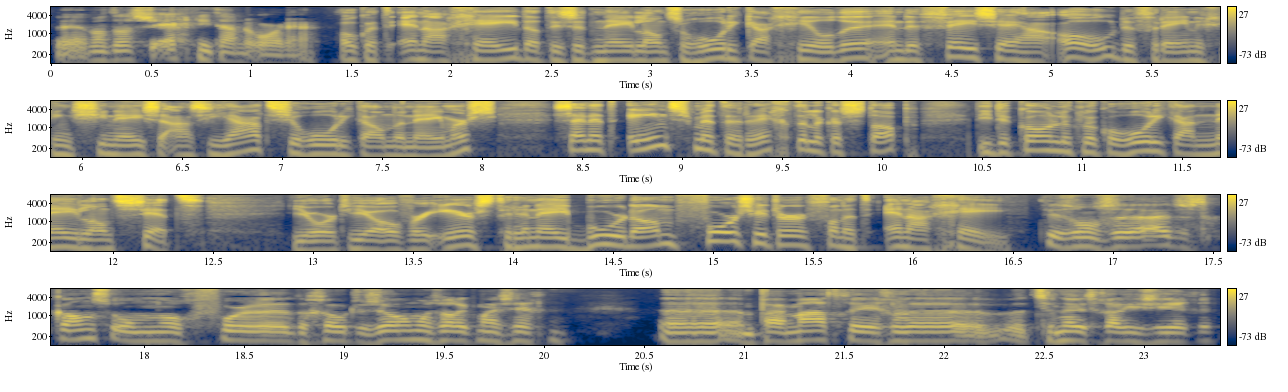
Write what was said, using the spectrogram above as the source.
want dat is echt niet aan de orde. Ook het NAG, dat is het Nederlandse Horeca-gilde, en de VCHO, de Vereniging Chinese Aziatische Horecaondernemers, zijn het eens met de rechterlijke stap die de Koninklijke Horeca Nederland zet. Je hoort hierover eerst René Boerdam, voorzitter van het NAG. Het is onze uiterste kans om nog voor de grote zomer, zal ik maar zeggen, een paar maatregelen te neutraliseren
